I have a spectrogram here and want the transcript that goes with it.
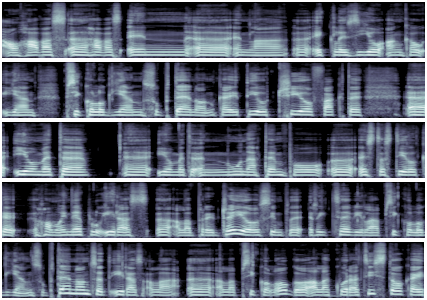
au havas uh, havas en uh, en la uh, ecclesio ankaŭ ian psicologian subtenon. Kai tio cio fakte uh, iomete eh, iomete en nuna tempo eh, estas tiel che homo ne plu iras eh, alla pregeo simple ricevi la psicologian subtenon, sed iras alla eh, alla psicologo alla curacisto kai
